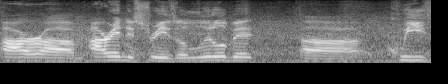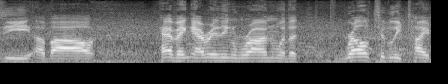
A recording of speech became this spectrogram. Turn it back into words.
Our, um, our industry is a little bit uh, queasy about having everything run with a relatively tight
